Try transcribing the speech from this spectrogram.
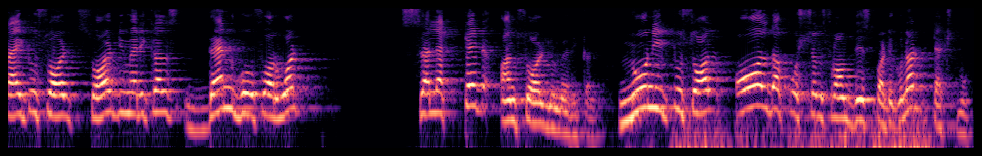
try to solve solved numericals then go for what? Selected unsolved numerical. No need to solve all the questions from this particular textbook.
